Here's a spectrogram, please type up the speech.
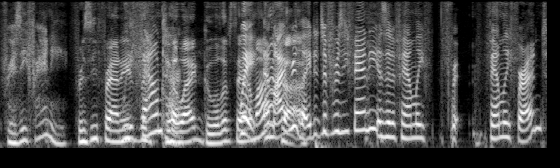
Frizzy Franny. Frizzy Franny We is the found her. glow-eyed ghoul of Santa Wait, Monica. am I related to Frizzy Fanny? Is it a family fr- family friend?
